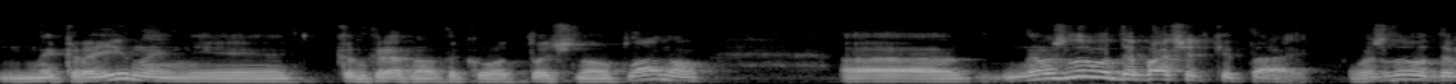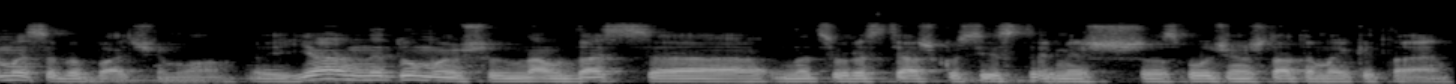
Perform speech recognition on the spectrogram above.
ні країни, ні конкретного такого точного плану. Е, неважливо, де бачить Китай, важливо, де ми себе бачимо. Я не думаю, що нам вдасться на цю розтяжку сісти між Сполученими Штатами і Китаєм.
